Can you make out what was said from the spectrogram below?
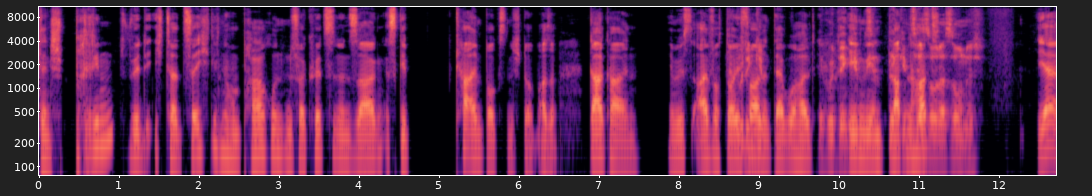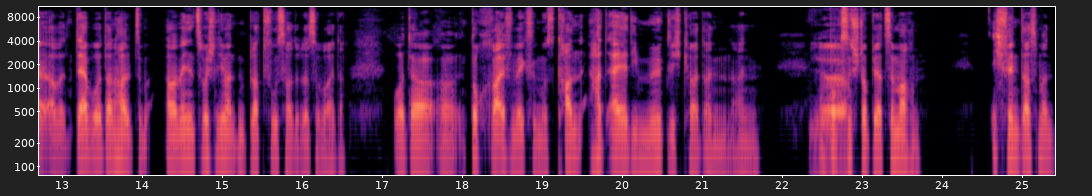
den Sprint würde ich tatsächlich noch ein paar Runden verkürzen und sagen, es gibt keinen Boxenstopp, also gar keinen. Ihr müsst einfach durchfahren ja, und der, wo halt ja, gut, irgendwie einen Platten hat. Ja so oder so nicht. Ja, aber der, wo dann halt, aber wenn jetzt zum Beispiel jemand einen Blattfuß hat oder so weiter, oder äh, doch Reifen wechseln muss, kann, hat er ja die Möglichkeit, einen, einen, yeah. einen Boxenstopp ja zu machen. Ich finde, dass man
